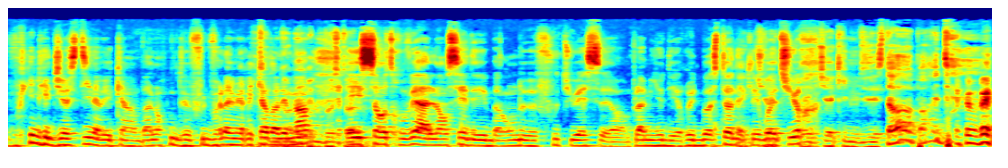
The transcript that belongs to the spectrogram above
Will et Justin, avec un ballon de football américain dans, les mains. Et ils se sont retrouvés à lancer des ballons de foot US en plein milieu des rues de Boston avec, les Tia- voitures. Tia qui nous disait stop, arrête. Ouais,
